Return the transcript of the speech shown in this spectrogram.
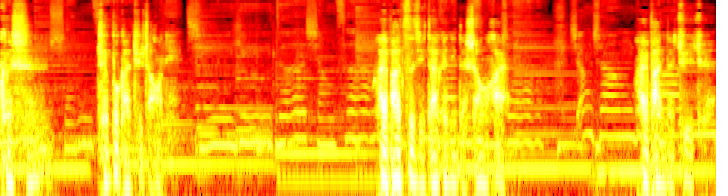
可是却不敢去找你，害怕自己带给你的伤害，害怕你的拒绝。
